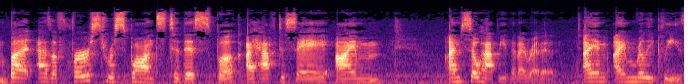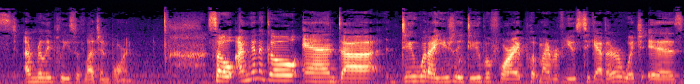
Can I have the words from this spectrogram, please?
But as a first response to this book, I have to say I'm I'm so happy that I read it. I am I'm really pleased. I'm really pleased with Legendborn. So I'm gonna go and uh, do what I usually do before I put my reviews together, which is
